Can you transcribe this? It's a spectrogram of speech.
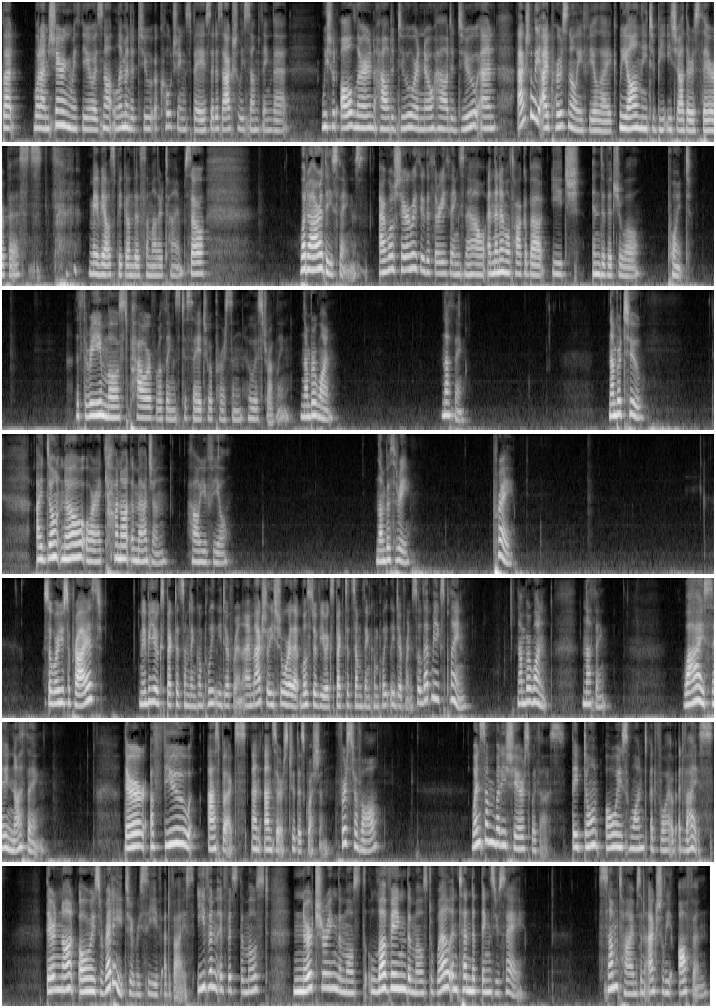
But what I'm sharing with you is not limited to a coaching space. It is actually something that we should all learn how to do or know how to do. And actually, I personally feel like we all need to be each other's therapists. Maybe I'll speak on this some other time. So, what are these things? I will share with you the three things now, and then I will talk about each individual point the three most powerful things to say to a person who is struggling. Number one, nothing. Number two, I don't know or I cannot imagine how you feel. Number three, pray. So, were you surprised? Maybe you expected something completely different. I'm actually sure that most of you expected something completely different. So let me explain. Number one, nothing. Why say nothing? There are a few aspects and answers to this question. First of all, when somebody shares with us, they don't always want advice they're not always ready to receive advice, even if it's the most nurturing, the most loving, the most well intended things you say. Sometimes, and actually often,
